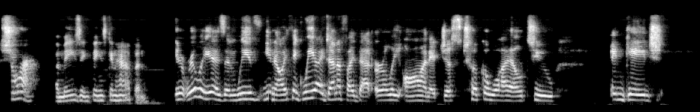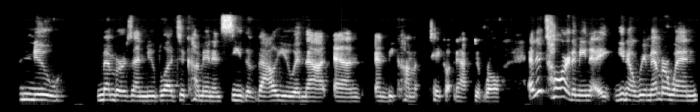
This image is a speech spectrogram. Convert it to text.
Sure. Amazing things can happen. It really is. And we've, you know, I think we identified that early on. It just took a while to engage new members and new blood to come in and see the value in that and and become take an active role. And it's hard. I mean, eh, you know, remember when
